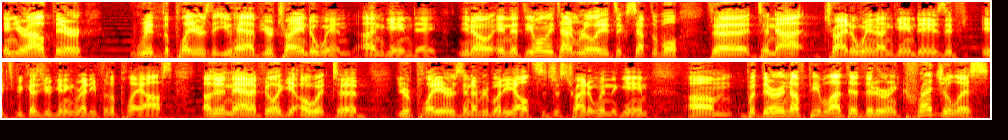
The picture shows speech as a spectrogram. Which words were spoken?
and you're out there with the players that you have, you're trying to win on game day. You know, and that the only time really it's acceptable to to not try to win on game day is if it's because you're getting ready for the playoffs. Other than that, I feel like you owe it to your players and everybody else to just try to win the game. Um, but there are enough people out there that are incredulous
